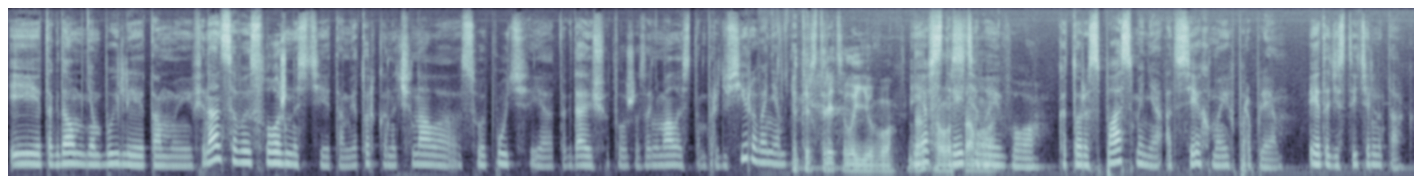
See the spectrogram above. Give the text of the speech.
И тогда у меня были там и финансовые сложности, там я только начинала свой путь, я тогда еще тоже занималась там продюсированием. И ты встретила его, да, Я встретила самого. его, который спас меня от всех моих проблем. И это действительно так.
